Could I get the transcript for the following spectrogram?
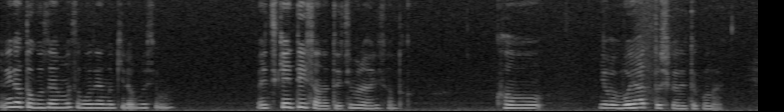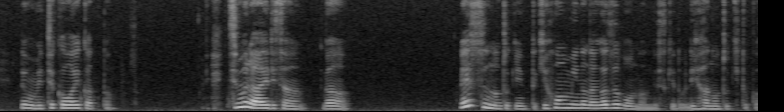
ありがとうございます。午前のきら星も。HKT さんだと市村愛理さんとか。顔やばいぼやっとしか出てこない。でもめっちゃ可愛かった。市村愛理さんがレッスンの時って基本みんな長ズボンなんですけどリハの時とか。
